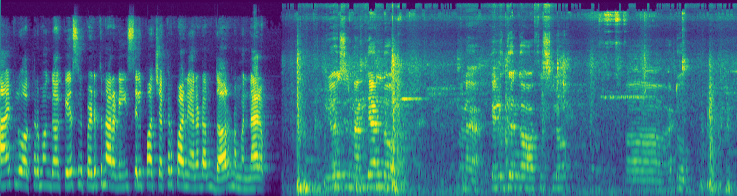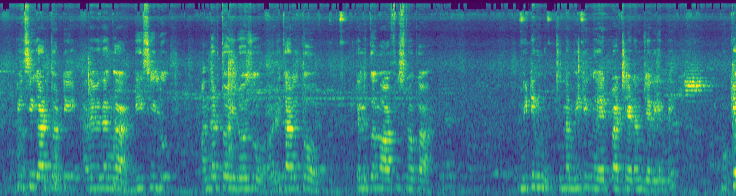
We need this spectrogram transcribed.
నాయకులు అక్రమంగా కేసులు పెడుతున్నారని శిల్పా చక్రపాణి అనడం దారుణమన్నారు. ఈరోజు నంద్యాలలో మన తెలుగు గంగా ఆఫీస్లో అటు పీసీ గారితో అదేవిధంగా డీసీలు అందరితో ఈరోజు అధికారులతో తెలుగు గంగా ఆఫీస్లో ఒక మీటింగ్ చిన్న మీటింగ్ ఏర్పాటు చేయడం జరిగింది. ముఖ్య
